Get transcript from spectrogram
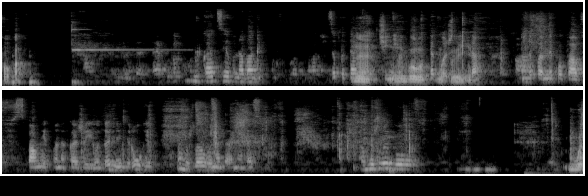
ФОПа. комунікація, вона вам запитання Не, чи ні? не було Також відповіді. ні, так. Ну, напевне, попав в спам, як вона каже, і один, і другий. Ну, можливо, вона да, надасть. А можливо, Мож...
